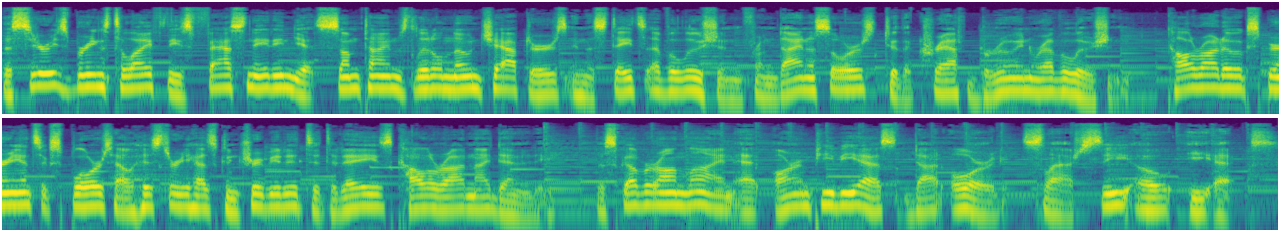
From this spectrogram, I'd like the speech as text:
The series brings to life these fascinating yet sometimes little known chapters in the state's evolution from dinosaurs to the craft brewing revolution. Colorado Experience explores how history has contributed to today's Coloradan identity. Discover online at rmpbs.org/coex.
